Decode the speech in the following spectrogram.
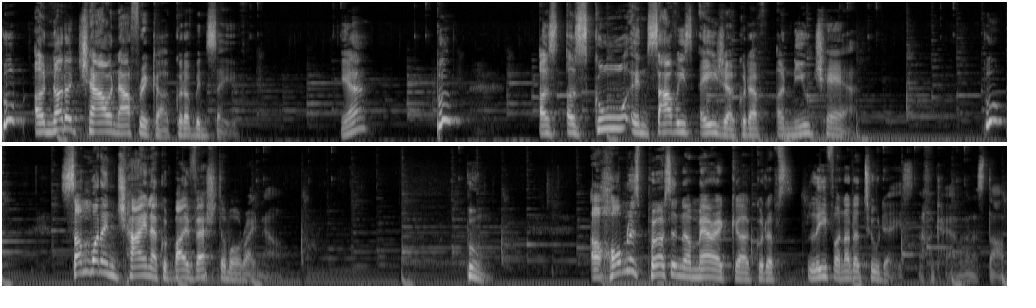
Boop, another child in Africa could have been saved. Yeah? Boop. A, a school in Southeast Asia could have a new chair. Boop. Someone in China could buy vegetable right now. Boom a homeless person in America could have lived another two days. Okay, I'm gonna stop.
